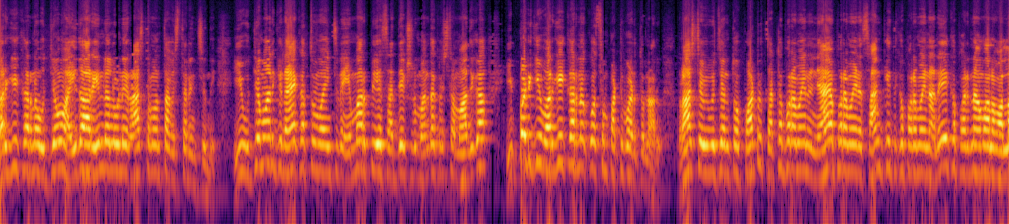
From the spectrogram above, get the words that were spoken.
వర్గీకరణ ఉద్యమం ఐదారేళ్ళలోనే రాష్ట్రమంతా విస్తరించింది. ఈ ఉద్యమానికి నాయకత్వం వహించిన ఎంఆర్పీఎస్ అధ్యక్షుడు మందకృష్ణ మాదిగా ఇప్పటికీ వర్గీకరణ కోసం పట్టుబడుతున్నారు. రాష్ట్ర విభజనతో పాటు చట్టపరమైన న్యాయపరమైన సాంకేతిక పరమైన అనేక పరిణామాల వల్ల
